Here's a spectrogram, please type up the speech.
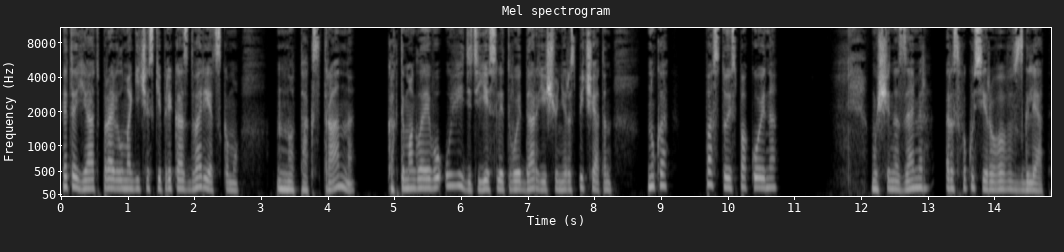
Это я отправил магический приказ дворецкому, но так странно. Как ты могла его увидеть, если твой дар еще не распечатан? Ну-ка, постой спокойно. Мужчина замер, расфокусировав взгляд.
